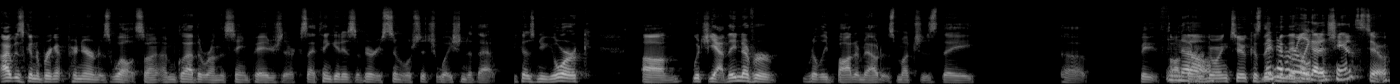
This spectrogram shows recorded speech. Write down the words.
I was going to bring up Panarin as well, so I'm glad that we're on the same page there because I think it is a very similar situation to that because New York, um, which yeah, they never really bottomed out as much as they uh, maybe thought they were going to because they, they, never really held, got a chance to.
